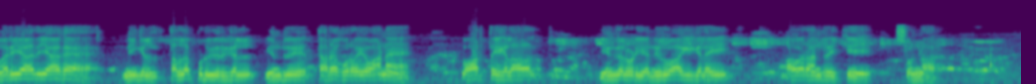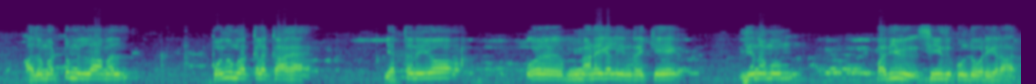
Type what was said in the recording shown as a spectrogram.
மரியாதையாக நீங்கள் தள்ளப்படுவீர்கள் என்று தரக்குறைவான வார்த்தைகளால் எங்களுடைய நிர்வாகிகளை அவர் அன்றைக்கு சொன்னார். அது மட்டும் இல்லாமல் பொதுமக்களுக்காக எத்தனையோ ஒரு மனைகள் இன்றைக்கு தினமும் பதிவு செய்து கொண்டு வருகிறார்.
